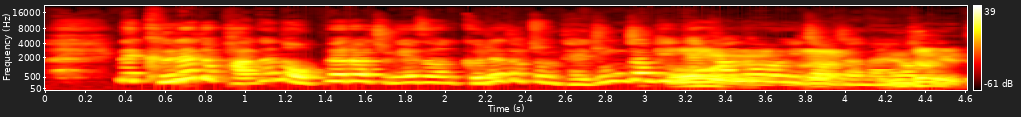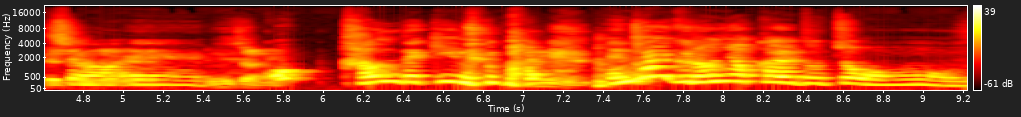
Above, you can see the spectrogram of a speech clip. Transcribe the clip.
근데 그래도 바그너 오페라 중에서는 그래도 좀 대중적인 게 어. 네, 굉장히 그쵸? 대중적이에요. 예. 굉장히. 꼭 가운데 끼는 말. 음, 맨날 그런 역할도 좀.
